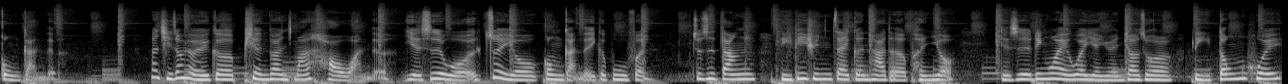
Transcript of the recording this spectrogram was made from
共感的。那其中有一个片段蛮好玩的，也是我最有共感的一个部分。就是当李帝勋在跟他的朋友，也是另外一位演员叫做李东辉。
